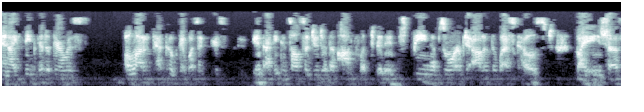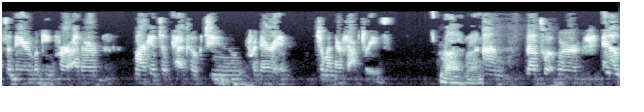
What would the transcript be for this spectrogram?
and I think that there was a lot of pet coke that wasn't it, I think it's also due to the conflict that it's being absorbed out of the West Coast by Asia. So they are looking for other markets of pet coke to for their to run their factories. Right, right. Um, that's what we're and a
